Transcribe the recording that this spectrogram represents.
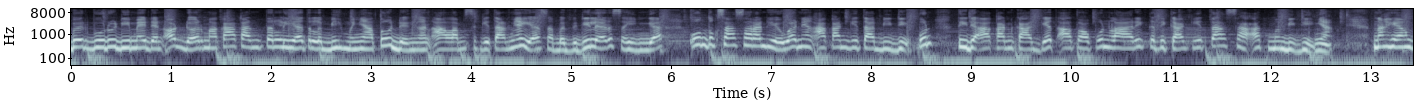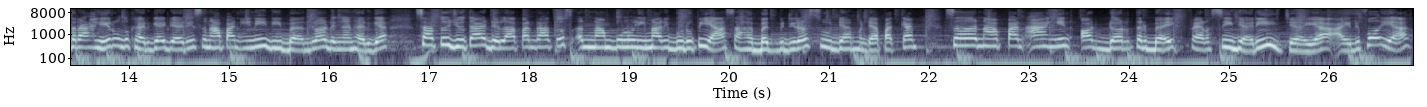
berburu di medan outdoor maka akan terlihat lebih menyatu dengan alam sekitarnya ya sahabat bediler sehingga untuk sasaran hewan yang akan kita bidik pun tidak akan kaget ataupun lari ketika kita saat membidiknya. Nah yang terakhir untuk harga dari senapan ini dibanderol dengan harga Rp1.865.000 sahabat bediler sudah mendapatkan senapan angin outdoor terbaik versi dari Jaya Air Rifle ya.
